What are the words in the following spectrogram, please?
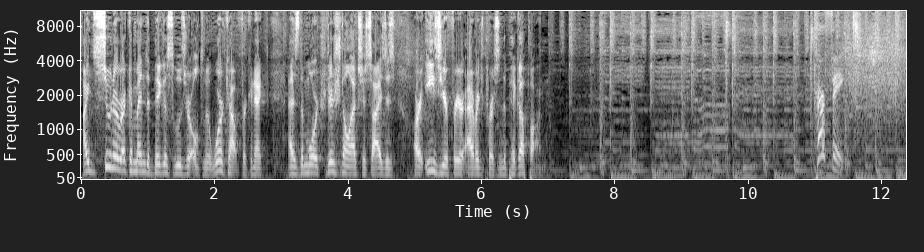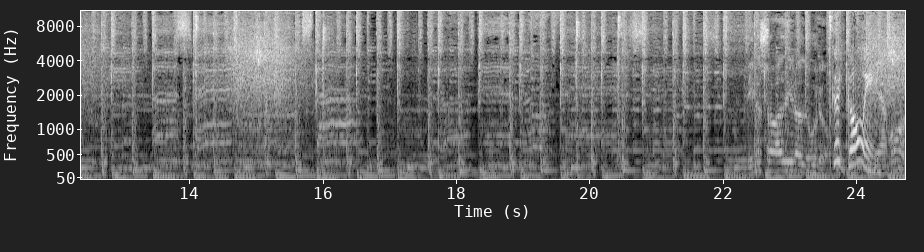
I'd sooner recommend the Biggest Loser Ultimate Workout for Kinect, as the more traditional exercises are easier for your average person to pick up on. Perfect! Dilo suave, dilo duro. Good going! Mi amor,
